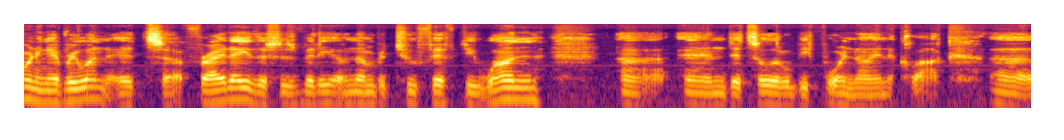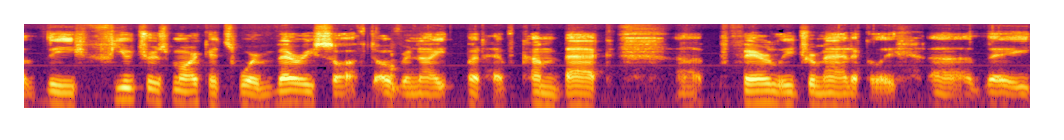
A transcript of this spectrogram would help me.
Morning, everyone. It's uh, Friday. This is video number 251, uh, and it's a little before 9 o'clock. Uh, the futures markets were very soft overnight, but have come back uh, fairly dramatically. Uh, they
